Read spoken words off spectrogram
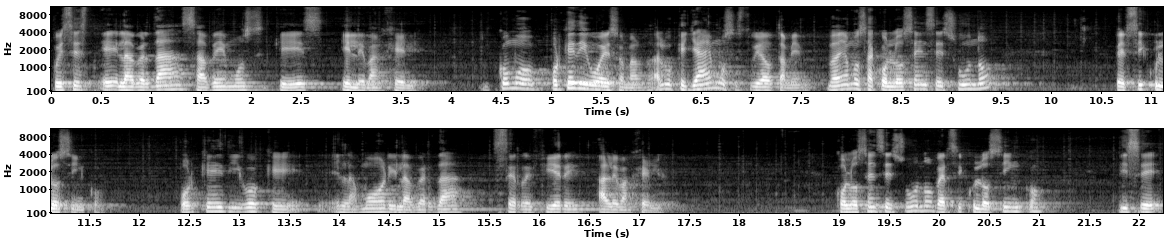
pues eh, la verdad sabemos que es el Evangelio. ¿Cómo, ¿Por qué digo eso, hermanos? Algo que ya hemos estudiado también. Vayamos a Colosenses 1, versículo 5. ¿Por qué digo que el amor y la verdad se refiere al Evangelio? Colosenses 1, versículo 5, dice,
